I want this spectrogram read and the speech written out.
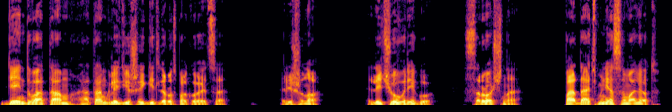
День-два там, а там, глядишь, и Гитлер успокоится. Решено. Лечу в Ригу. Срочно. Подать мне самолет.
